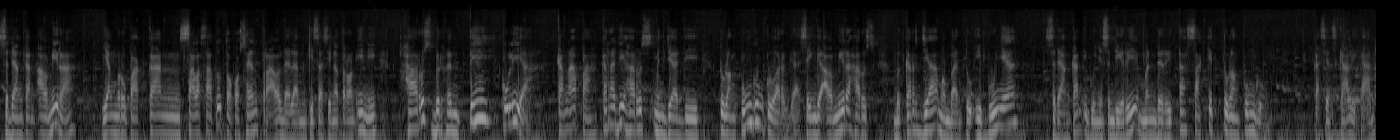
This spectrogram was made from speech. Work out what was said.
Sedangkan Almira yang merupakan salah satu tokoh sentral dalam kisah sinetron ini harus berhenti kuliah. Karena apa? Karena dia harus menjadi tulang punggung keluarga sehingga Almira harus bekerja membantu ibunya sedangkan ibunya sendiri menderita sakit tulang punggung. Kasihan sekali kan?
